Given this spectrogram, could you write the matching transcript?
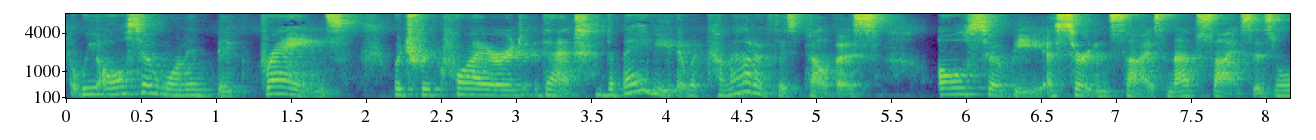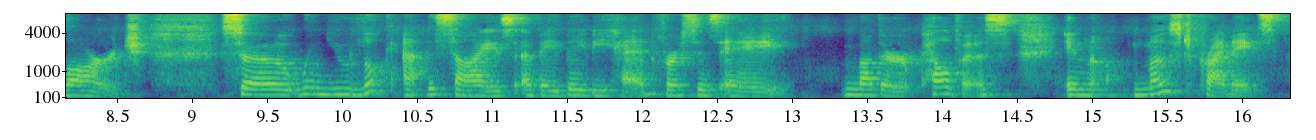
But we also wanted big brains, which required that the baby that would come out of this pelvis also be a certain size, and that size is large. So when you look at the size of a baby head versus a mother pelvis, in most primates,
